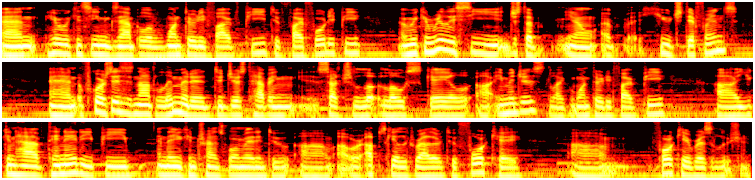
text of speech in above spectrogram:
And here we can see an example of 135p to 540p and we can really see just a you know a, a huge difference and of course this is not limited to just having such lo low scale uh, images like 135p uh, you can have 1080p and then you can transform it into um, or upscale it rather to 4K um, 4K resolution.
